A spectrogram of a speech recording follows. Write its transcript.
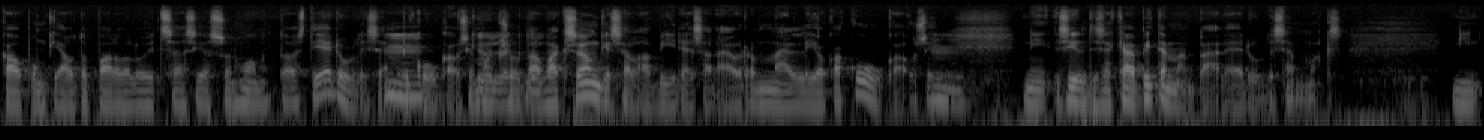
kaupunkiautopalvelu itse asiassa on huomattavasti edullisempi mm, kuukausimaksulta, vaikka se onkin sellainen 500 euron mälli joka kuukausi, mm. niin silti se käy pitemmän päälle edullisemmaksi. Niin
